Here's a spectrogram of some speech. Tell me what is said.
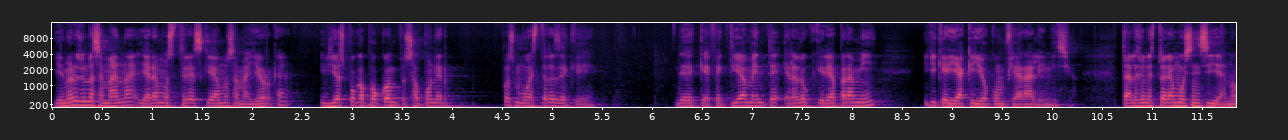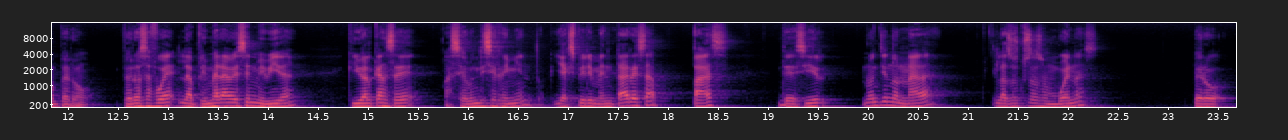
Y en menos de una semana ya éramos tres que íbamos a Mallorca y Dios poco a poco empezó a poner pues muestras de que, de que efectivamente era lo que quería para mí y que quería que yo confiara al inicio. Tal es una historia muy sencilla, ¿no? Pero, pero esa fue la primera vez en mi vida que yo alcancé a hacer un discernimiento y a experimentar esa paz de decir, no entiendo nada, las dos cosas son buenas, pero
